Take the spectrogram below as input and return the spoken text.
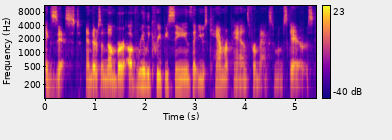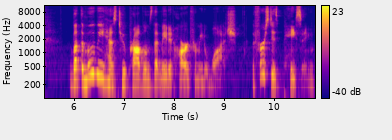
exist, and there's a number of really creepy scenes that use camera pans for maximum scares. But the movie has two problems that made it hard for me to watch. The first is pacing.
